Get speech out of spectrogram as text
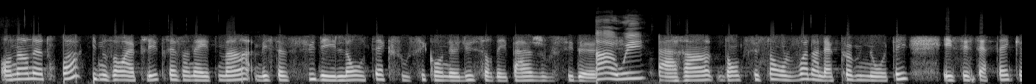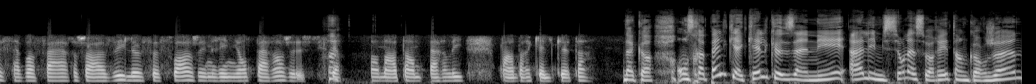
On en a trois qui nous ont appelés, très honnêtement, mais ce fut des longs textes aussi qu'on a lus sur des pages aussi de ah, oui? parents. Donc, c'est ça, on le voit dans la communauté et c'est certain que ça va faire jaser. Là, ce soir, j'ai une réunion de parents, je, suis ah. certaine en entendre parler pendant quelque temps. D'accord. On se rappelle qu'il y a quelques années, à l'émission La soirée est encore jeune,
